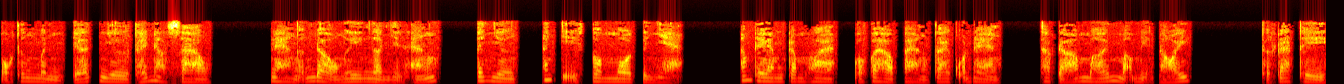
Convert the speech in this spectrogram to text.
mẫu thân mình chết như thế nào sao. Nàng ngẩng đầu nghi ngờ nhìn hắn, thế nhưng hắn chỉ khom môi cười nhạt. Hắn đem trăm hoa bỏ vào bàn tay của nàng, sau đó mới mở miệng nói. Thật ra thì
